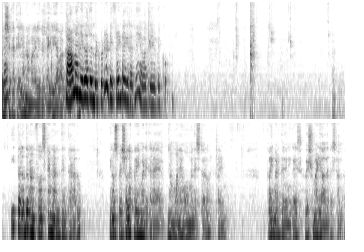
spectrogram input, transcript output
ಅವಶ್ಯಕತೆ ಇಲ್ಲ ನಮ್ಮ ಮನೇಲಿ ಡೈಲಿ ಯಾವಾಗ ಕಾಮನ್ ಇರೋದನ್ನ ಬಿಟ್ಬಿಟ್ಟು ಡಿಫ್ರೆಂಟ್ ಆಗಿರೋದನ್ನ ಯಾವಾಗ ಹೇಳ್ಬೇಕು. ಈ ಥರದ್ದು ನಾನು ಫಸ್ಟ್ ಟೈಮ್ ನಾನು ತಿಂತಾ ಇರೋದು. ಏನೋ ಸ್ಪೆಷಲಾಗಿ ಟ್ರೈ ಮಾಡಿದ್ದಾರೆ ನಮ್ಮ ಮನೆ ಹೋಮ್ ಮಿನಿಸ್ಟರು ಟ್ರೈ ಟ್ರೈ ಮಾಡ್ತಾ ಇದ್ದೀನಿ ಗೈಸ್ ವಿಶ್ ಮಾಡಿ ಆಲ್ ದ ಬೆಸ್ಟ್ ಅಂತ.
